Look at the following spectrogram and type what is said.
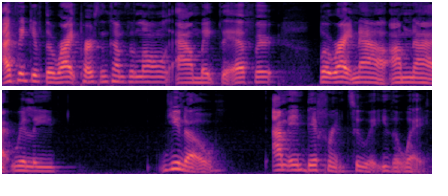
I think if the right person comes along, I'll make the effort. But right now, I'm not really, you know, I'm indifferent to it either way.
